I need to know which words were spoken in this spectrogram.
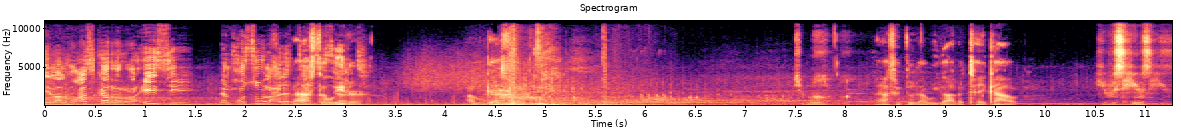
إلى المعسكر الرئيسي للحصول على That's the التعزيزات. leader. I'm guessing. Jamal, That's the dude that we gotta take out. he was here. Anything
